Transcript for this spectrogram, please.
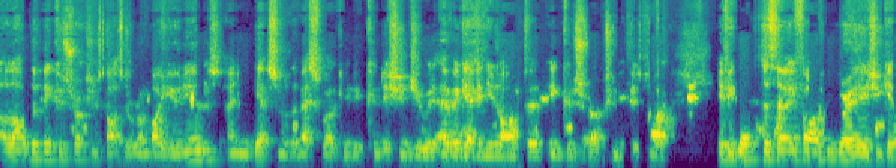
a lot of the big construction sites are run by unions, and you get some of the best working conditions you would ever get in your life in construction. If it's like, if you get to 35 degrees, you get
